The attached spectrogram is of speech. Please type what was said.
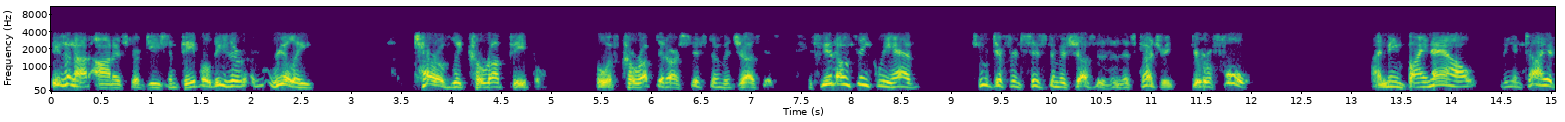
These are not honest or decent people. These are really terribly corrupt people who have corrupted our system of justice. If you don't think we have two different systems of justice in this country, you're a fool. I mean, by now, the entire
